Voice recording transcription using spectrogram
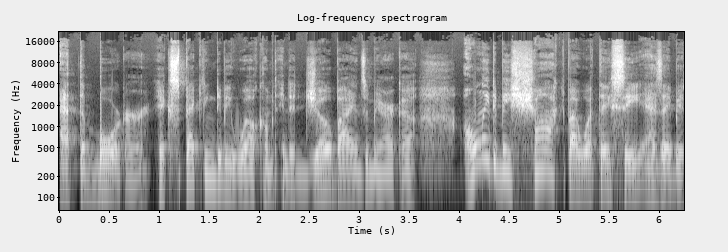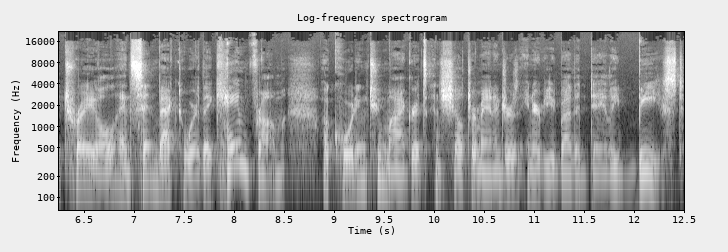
at the border expecting to be welcomed into Joe Biden's America, only to be shocked by what they see as a betrayal and sent back to where they came from, according to migrants and shelter managers interviewed by the Daily Beast.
